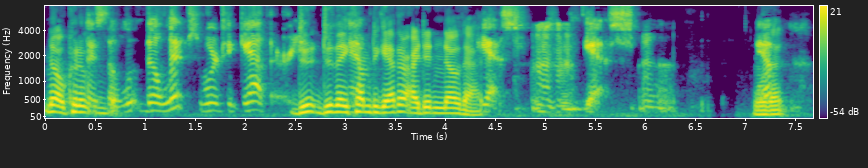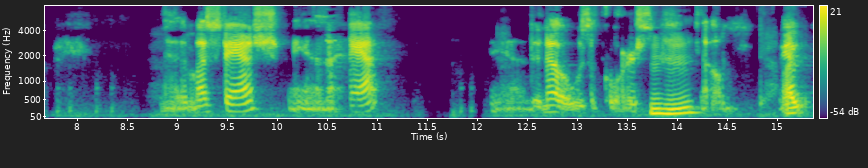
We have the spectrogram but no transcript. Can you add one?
No, could because have. the the lips were together. Do do they Yeah. come together? I didn't know that. Yes, hmm yes. Uh, Well, Yep. that- a mustache and a hat and a nose, of course. mhm. So, I- yep,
